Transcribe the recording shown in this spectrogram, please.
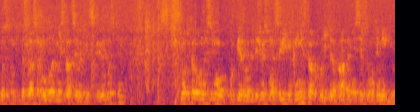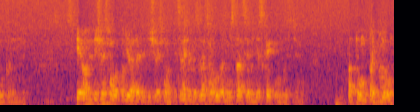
Гос- Государственной налоговой администрации в Одесской области. С 02.07 по 1 2008 советник министра, руководитель аппарата Министерства внутренних дел Украины. С 1 2008 по 9 2008 председатель Государственной налоговой администрации в Одесской области. Потом пробел.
